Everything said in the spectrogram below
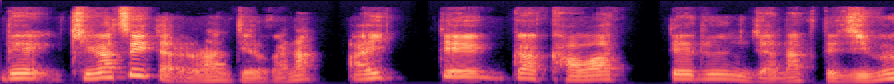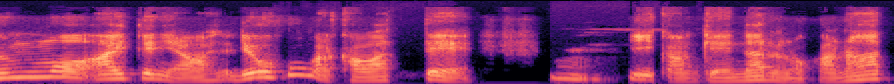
で、気がついたらなんていうのかな、相手が変わってるんじゃなくて、自分も相手に合わせて、両方が変わって、うんいい関係になるのかなっ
